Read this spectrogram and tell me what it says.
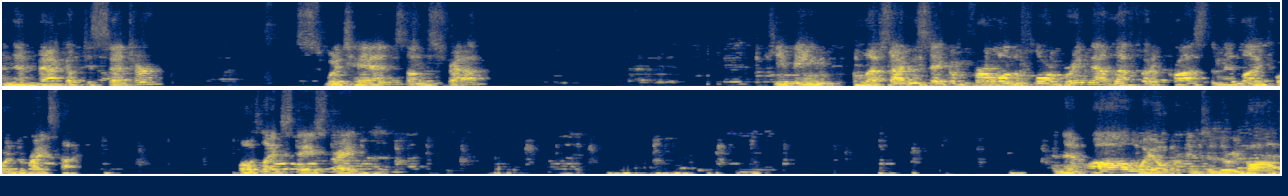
And then back up to center. Switch hands on the strap. Keeping the left side of the sacrum firm on the floor. Bring that left foot across the midline toward the right side. Both legs stay straight. And then all the way over into the revolved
